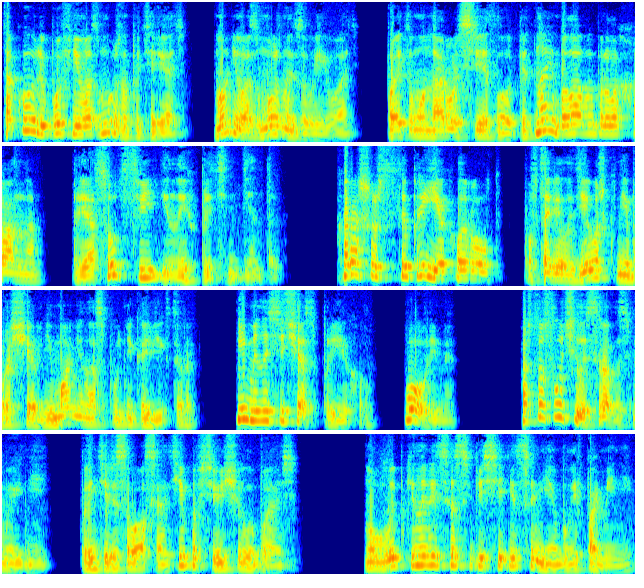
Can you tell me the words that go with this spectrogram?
Такую любовь невозможно потерять, но невозможно и завоевать. Поэтому на роль светлого пятна и была выбрала Ханна при отсутствии иных претендентов. «Хорошо, что ты приехала, Ролд», — повторила девушка, не обращая внимания на спутника Виктора. «Именно сейчас приехал. Вовремя. «А что случилось с радость моих дней?» – поинтересовался Антипов, все еще улыбаясь. Но улыбки на лице собеседницы не было и в помине.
